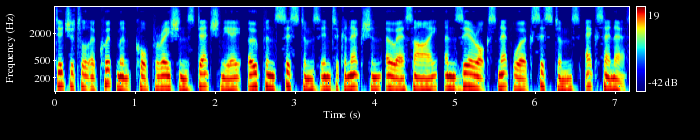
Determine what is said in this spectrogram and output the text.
Digital Equipment Corporation's DECnet, Open Systems Interconnection (OSI), and Xerox Network Systems (XNS).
